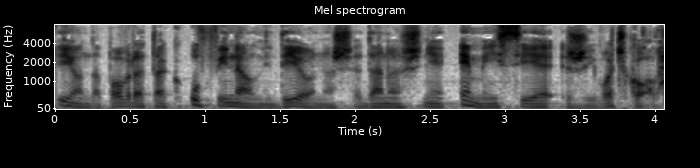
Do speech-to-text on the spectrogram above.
i onda povratak u finalni dio naše današnje emisije Život škole.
